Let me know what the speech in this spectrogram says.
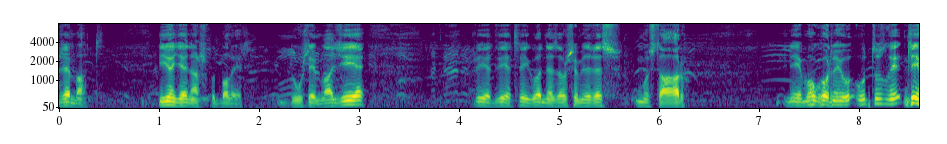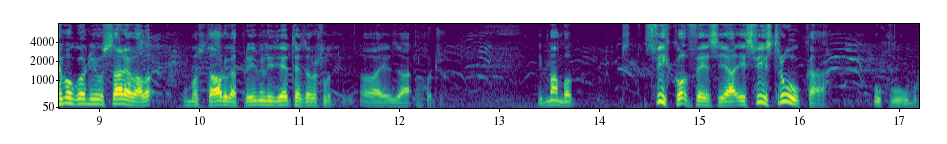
džemat. I on je naš futboler. Duše mlađi je. Prije dvije, tri godine završio mi adresu u Mostaru. Nije mogao ni u, Tuzli, nije mogao ni u Sarajevo, u Mostaru ga primili, djete je završilo ovaj, za hođu imamo svih konfesija i svih struka u klubu.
